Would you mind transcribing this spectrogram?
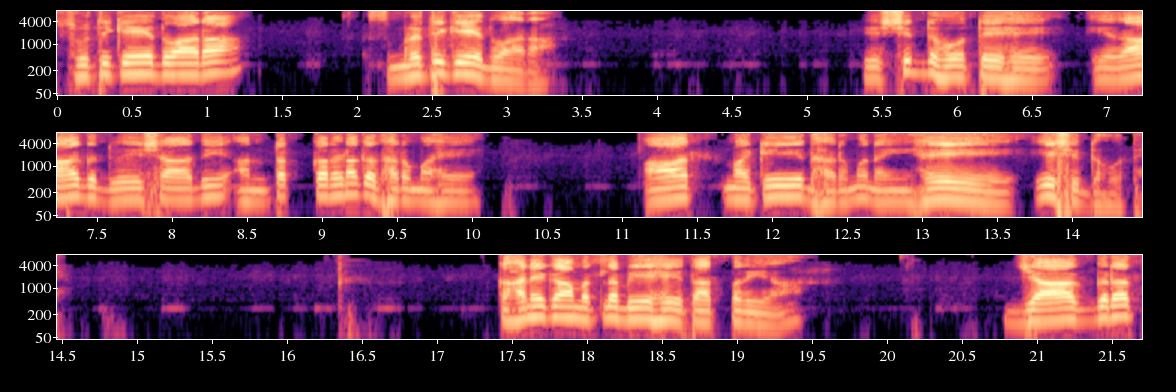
श्रुति के द्वारा, स्मृति के द्वारा ये सिद्ध होते हैं। ये राग द्वेषादि अंतकरण का धर्म है। आत्मा के धर्म नहीं है। ये सिद्ध होते कहने का मतलब ये है तात्पर्य, जागृत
